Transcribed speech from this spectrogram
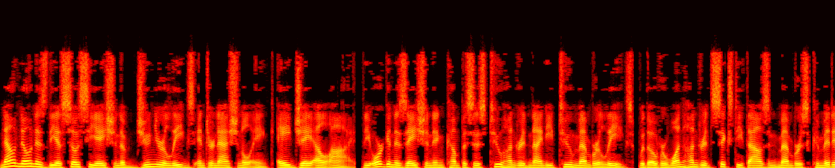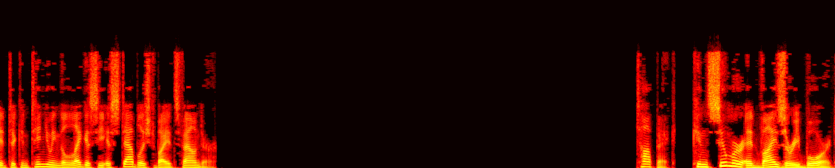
Now known as the Association of Junior Leagues International Inc. The organization encompasses 292 member leagues, with over 160,000 members committed to continuing the legacy established by its founder. Consumer Advisory Board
